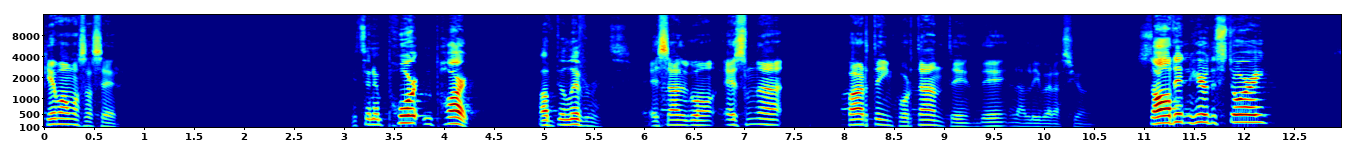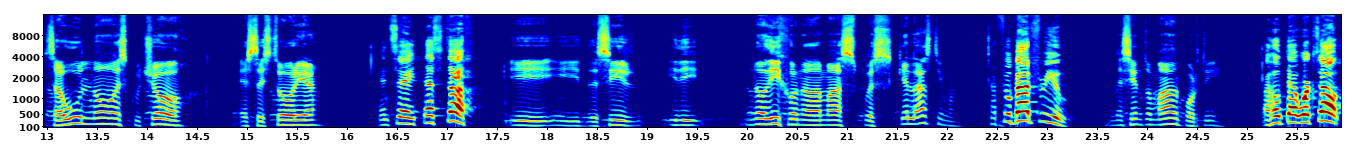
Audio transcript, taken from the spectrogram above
¿qué vamos a hacer? It's an important part of deliverance. Es algo, es una parte importante de la liberación. Saul didn't hear the story Saúl no escuchó esta historia and say, That's tough. y, y decir, y di- no dijo nada más, pues qué lástima, I feel bad for you. me siento mal por ti, I hope that works out,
